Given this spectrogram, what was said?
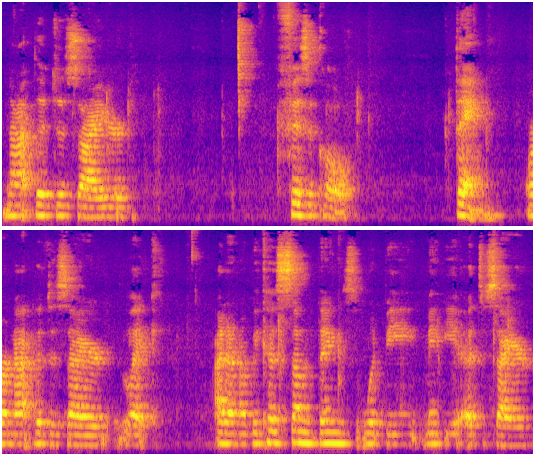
not the desired physical thing or not the desired like I don't know because some things would be maybe a desired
